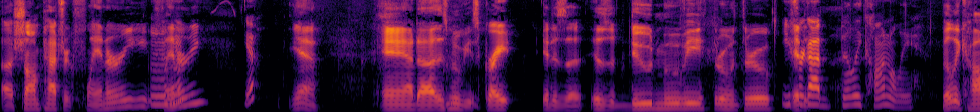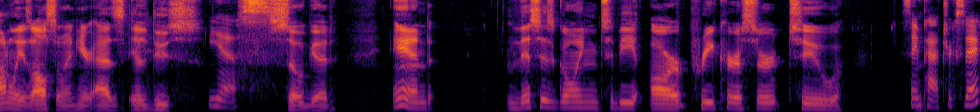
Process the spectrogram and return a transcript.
uh, Sean Patrick Flanery. Mhm. Flanery? Yeah. Yeah. And uh, this movie is great. It is a it is a dude movie through and through. you It- forgot Billy Connolly. Billy Connolly is also in here as Il Duce. Yes. So good. And this is going to be our precursor to St. Patrick's Day,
